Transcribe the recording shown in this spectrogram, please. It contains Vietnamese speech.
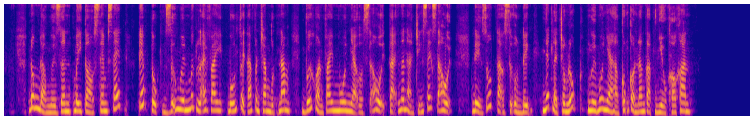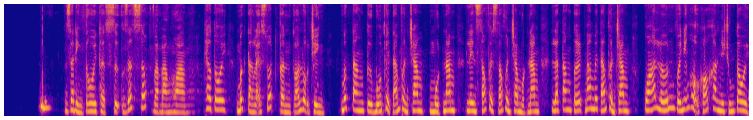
Đông đảo người dân bày tỏ xem xét tiếp tục giữ nguyên mức lãi vay 4,8% một năm với khoản vay mua nhà ở xã hội tại Ngân hàng Chính sách Xã hội để giúp tạo sự ổn định, nhất là trong lúc người mua nhà cũng còn đang gặp nhiều khó khăn. Gia đình tôi thật sự rất sốc và bàng hoàng. Theo tôi, mức tăng lãi suất cần có lộ trình, Mức tăng từ 4,8% một năm lên 6,6% một năm là tăng tới 38%, quá lớn với những hộ khó khăn như chúng tôi.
